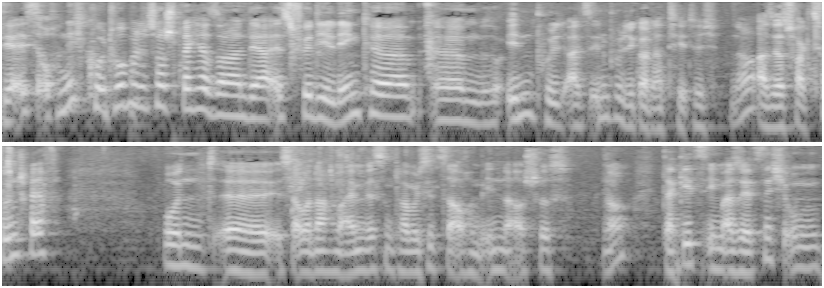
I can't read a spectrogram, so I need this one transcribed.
Der ist auch nicht kulturpolitischer Sprecher, sondern der ist für die Linke ähm, so Innenpol als Innenpolitiker da tätig. Ne? Also er ist Fraktionschef und äh, ist aber nach meinem Wissen, glaube ich, sitzt er auch im Innenausschuss. Ne? Da geht es ihm also jetzt nicht um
